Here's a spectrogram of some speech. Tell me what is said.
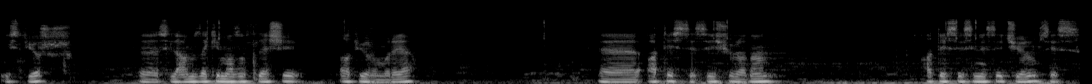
istiyor. Ee, silahımızdaki muzzle flash'i atıyorum buraya. Ee, ateş sesi şuradan ateş sesini seçiyorum. Ses.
